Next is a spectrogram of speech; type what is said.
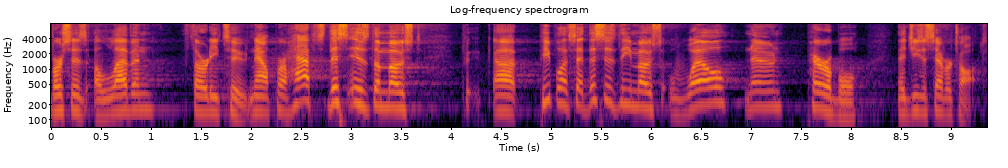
verses 11 32. Now, perhaps this is the most, uh, people have said this is the most well known parable that Jesus ever taught.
